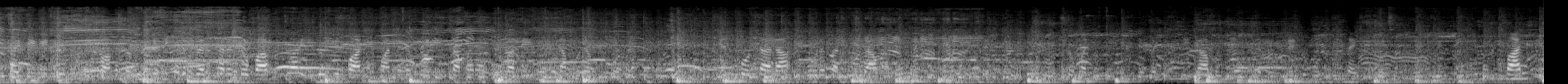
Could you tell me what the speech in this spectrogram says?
ఎస్ఐటీవీ న్యూస్కి స్వాగతం ఎన్నికల ప్రచారంలో భాగంగా ఈరోజు పార్టీ మండలంలోని సమరాజుపల్లి నమ్మురం కొట్టాల గోడకల్లు గ్రామంలో రోడ్డు మరియు రెండు సైకిల్ పార్టీ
